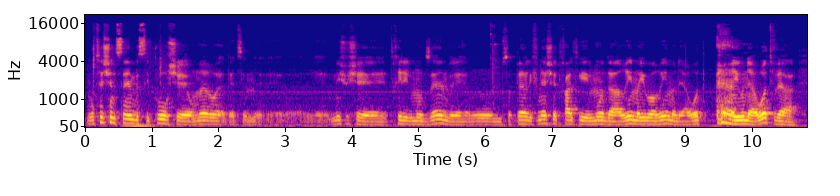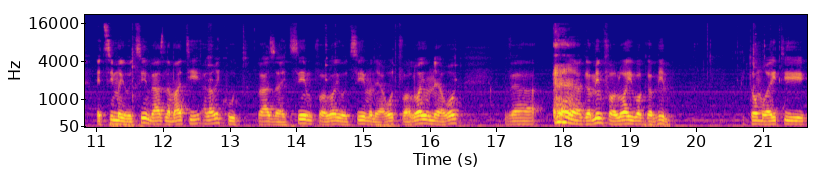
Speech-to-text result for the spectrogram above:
אני רוצה שנסיים בסיפור שאומר בעצם אה, מישהו שהתחיל ללמוד זן, והוא מספר, לפני שהתחלתי ללמוד, הערים היו ערים, הנערות היו נערות, והעצים היו עצים, ואז למדתי על הריקות. ואז העצים כבר לא היו עצים, הנערות כבר לא היו נערות, והאגמים כבר לא היו אגמים. פתאום ראיתי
